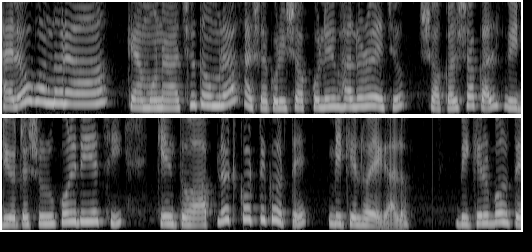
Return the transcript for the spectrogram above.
হ্যালো বন্ধুরা, কেমন আছো তোমরা? আশা করি সকলেই ভালো রয়েছো। সকাল সকাল ভিডিওটা শুরু করে দিয়েছি, কিন্তু আপলোড করতে করতে বিকেল হয়ে গেল। বিকেল বলতে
